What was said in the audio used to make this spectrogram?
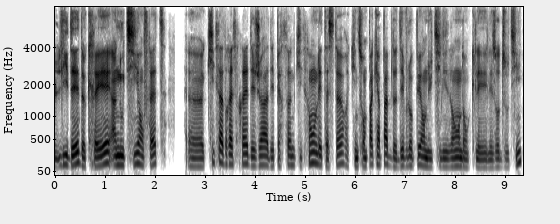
l'idée de créer un outil en fait euh, qui s'adresserait déjà à des personnes qui sont les testeurs, qui ne sont pas capables de développer en utilisant donc les, autres outils,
